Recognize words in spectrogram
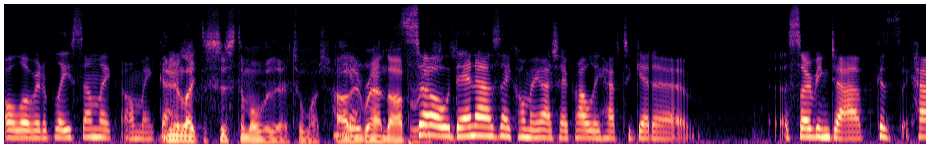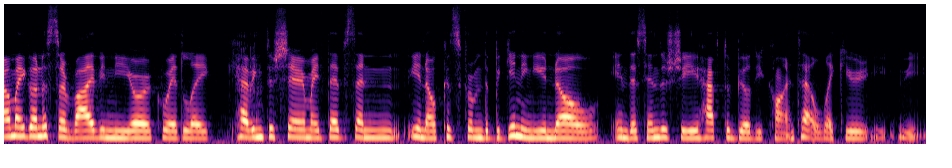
all over the place. So I'm like, oh my god. You didn't like the system over there too much, how they ran the operations. So then I was like, oh my gosh, I probably have to get a, a serving job because how am I going to survive in New York with like having to share my tips and you know because from the beginning you know in this industry you have to build your clientele like you you,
